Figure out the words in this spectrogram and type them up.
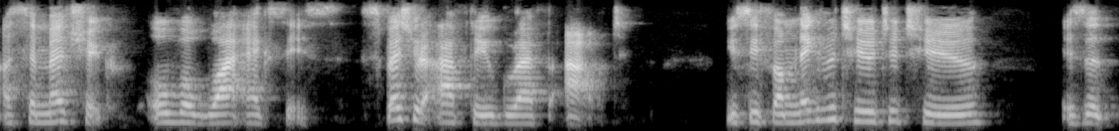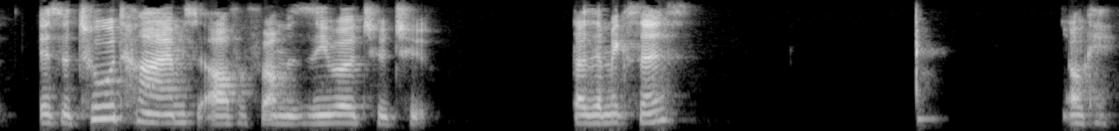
are symmetric over y-axis, especially after you graph out. You see from negative 2 to 2 is a, is a 2 times of from 0 to 2. Does that make sense? Okay,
